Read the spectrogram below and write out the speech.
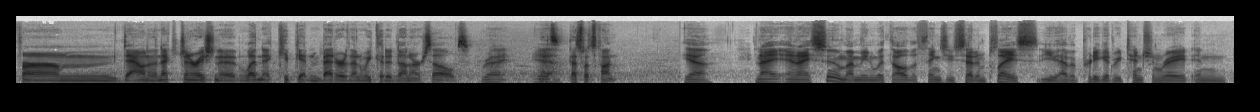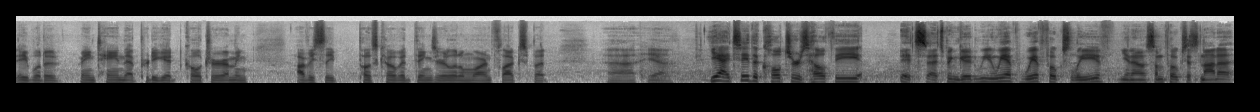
firm down to the next generation and letting it keep getting better than we could have done ourselves. Right. Yeah. That's, that's what's fun. Yeah. And I and I assume, I mean, with all the things you set in place, you have a pretty good retention rate and able to maintain that pretty good culture. I mean, obviously post COVID things are a little more in flux, but uh, yeah. Yeah, I'd say the culture is healthy. It's it's been good. We we have we have folks leave. You know, some folks it's not a.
